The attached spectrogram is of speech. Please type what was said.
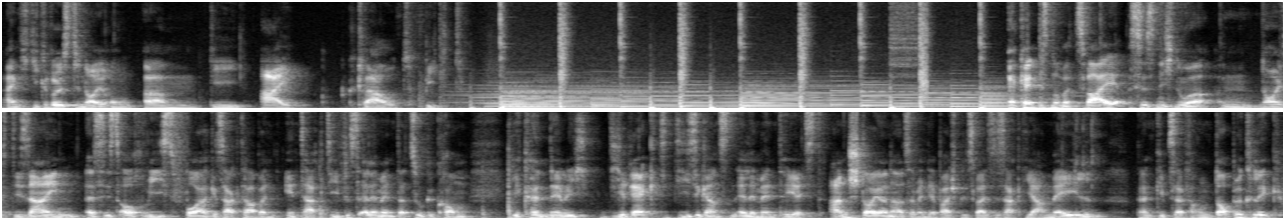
eigentlich die größte Neuerung, ähm, die iCloud bietet. Erkenntnis Nummer zwei, es ist nicht nur ein neues Design, es ist auch, wie ich es vorher gesagt habe, ein interaktives Element dazu gekommen. Ihr könnt nämlich direkt diese ganzen Elemente jetzt ansteuern. Also wenn ihr beispielsweise sagt, ja, Mail, dann gibt es einfach einen Doppelklick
